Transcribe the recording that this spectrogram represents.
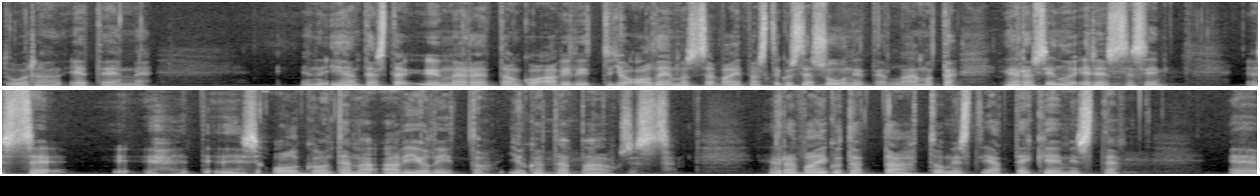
tuodaan eteemme. En ihan tästä ymmärrä, että onko avioliitto jo olemassa vai vasta kun sitä suunnitellaan, mutta Herra, sinun edessäsi se, se olkoon tämä avioliitto joka tapauksessa. Herra, vaikuta tahtomista ja tekemistä eh,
